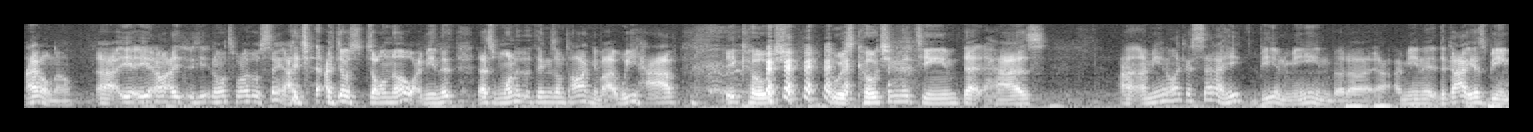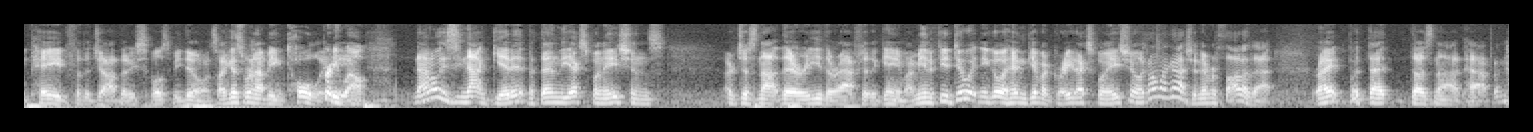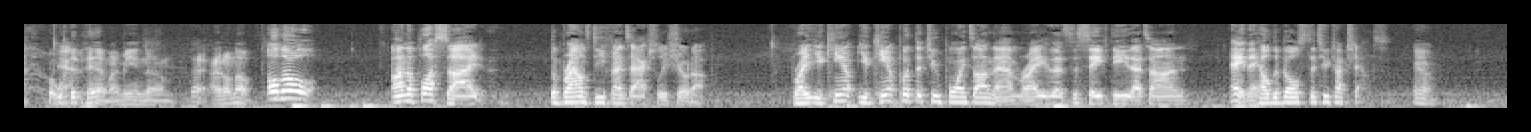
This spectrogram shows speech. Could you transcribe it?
I don't know. Uh, you, you know, I, you know, it's one of those things. I, ju- I just don't know. I mean, that, that's one of the things I'm talking about. We have a coach who is coaching the team that has. I, I mean, like I said, I hate being mean, but uh, I mean, it, the guy is being paid for the job that he's supposed to be doing. So I guess we're not being totally Pretty mean. well. Not only does he not get it, but then the explanations are just not there either after the game. I mean, if you do it and you go ahead and give a great explanation, you're like, oh my gosh, I never thought of that, right? But that does not happen with him. I mean, um, I, I don't know. Although, on the plus side, the Browns defense actually showed up. Right? You can't you can't put the two points on them, right? That's the safety. That's on. Hey, they held the Bills to two touchdowns. Yeah.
